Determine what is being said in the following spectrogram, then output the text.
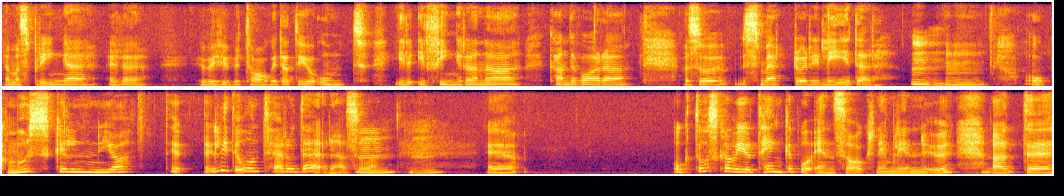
när man springer eller överhuvudtaget att det gör ont i, i fingrarna kan det vara. Alltså smärtor i leder. Mm. Och muskeln, ja, det är lite ont här och där alltså. Eh, och då ska vi ju tänka på en sak nämligen nu. Att eh,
